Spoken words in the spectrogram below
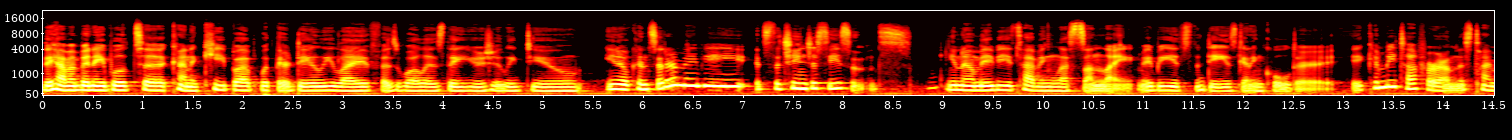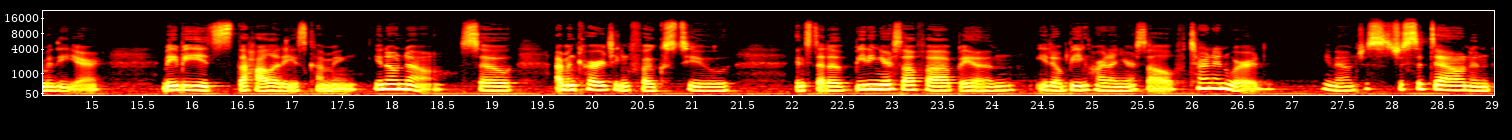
they haven't been able to kind of keep up with their daily life as well as they usually do, you know, consider maybe it's the change of seasons. You know, maybe it's having less sunlight. Maybe it's the days getting colder. It can be tough around this time of the year. Maybe it's the holidays coming. You don't know. So I'm encouraging folks to, instead of beating yourself up and, you know, being hard on yourself, turn inward. You know, just just sit down and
